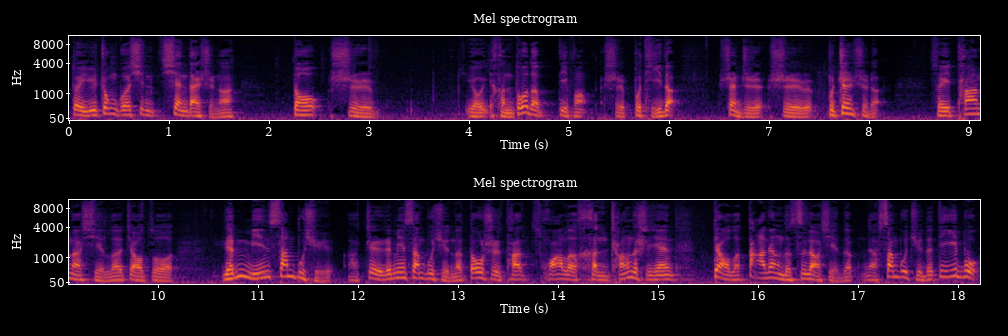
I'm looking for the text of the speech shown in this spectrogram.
对于中国现现代史呢，都是。有很多的地方是不提的，甚至是不真实的，所以他呢写了叫做《人民三部曲》啊，这个《人民三部曲》呢都是他花了很长的时间调了大量的资料写的。那三部曲的第一部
